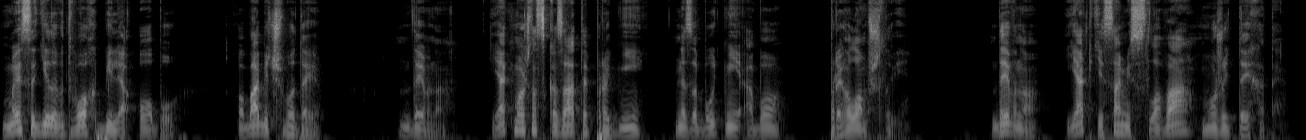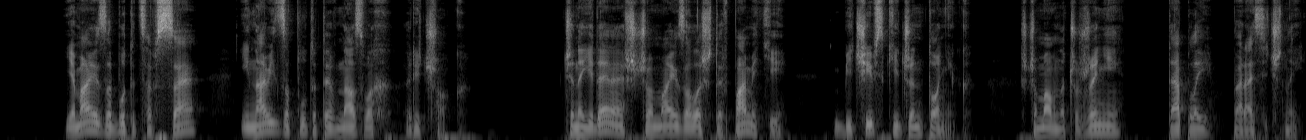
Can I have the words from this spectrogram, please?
Ми сиділи вдвох біля обу, обабіч води. Дивно, як можна сказати про дні незабутні або приголомшливі? Дивно, як ті самі слова можуть дихати. Я маю забути це все і навіть заплутати в назвах річок. Чи не єдине, що маю залишити в пам'яті бічівський джентонік, що мав на чужині теплий пересічний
